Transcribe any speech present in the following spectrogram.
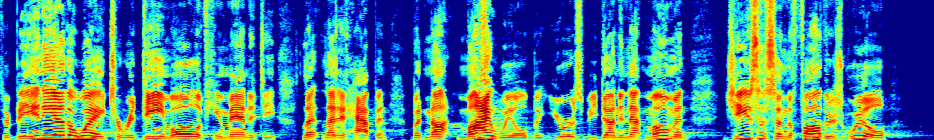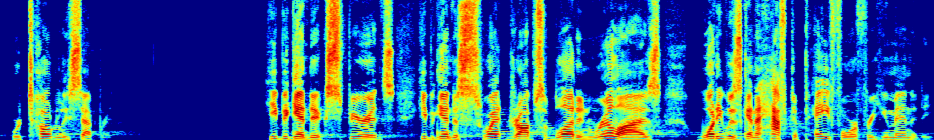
There be any other way to redeem all of humanity, let, let it happen. But not my will, but yours be done. In that moment, Jesus and the Father's will were totally separate. He began to experience, he began to sweat drops of blood and realize what he was going to have to pay for for humanity.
